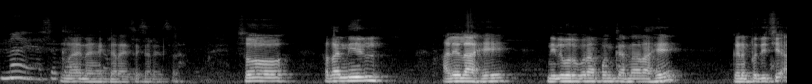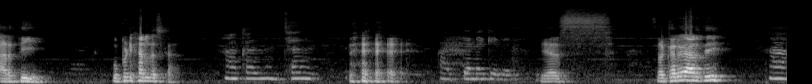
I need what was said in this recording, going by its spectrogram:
नाही असं नाही नाही करायचं करायचं. सो आता नील आलेला आहे. नील बरोबर आपण करणार आहे. गणपतीची आरती. उपीट खाल्लंस का? हा काल ना छान आहे. आत्याने केलेलं. येस तर करूया आरती? हा.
